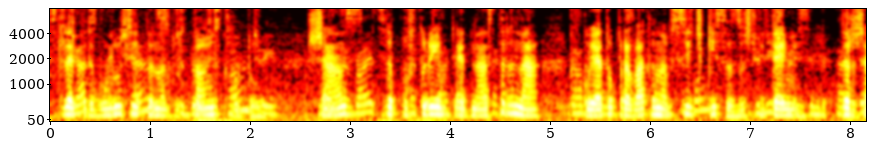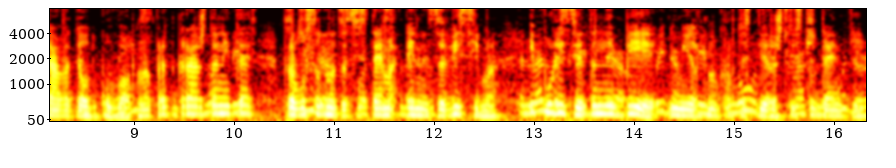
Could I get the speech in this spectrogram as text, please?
след революцията на достоинството шанс да построим една страна, в която правата на всички са защитени. Държавата е отговорна пред гражданите, правосъдната система е независима и полицията не бие мирно протестиращи студенти.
